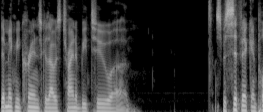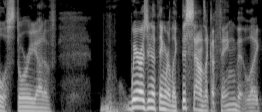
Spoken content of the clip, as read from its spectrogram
that make me cringe because I was trying to be too. Uh, specific and pull a story out of where I was doing a thing where like this sounds like a thing that like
